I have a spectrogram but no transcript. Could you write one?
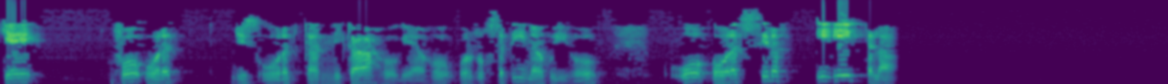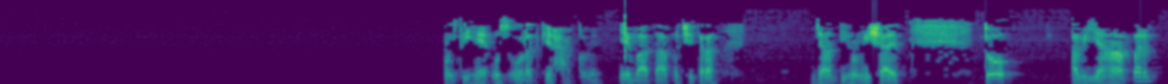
کہ وہ عورت جس عورت کا نکاح ہو گیا ہو اور رخصتی نہ ہوئی ہو، وہ عورت صرف ایک طلاق ہوتی ہے اس عورت کے حق میں۔ یہ بات آپ اچھی طرح جانتی ہوں گی شاید۔ تو اب یہاں پر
